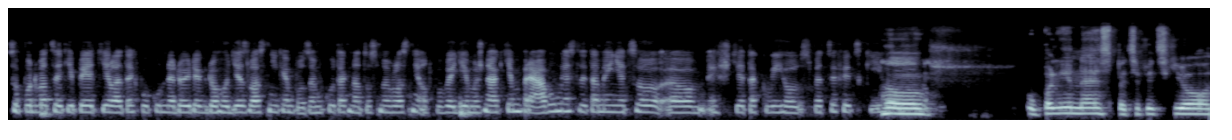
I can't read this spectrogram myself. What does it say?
co po 25 letech, pokud nedojde k dohodě s vlastníkem pozemku, tak na to jsme vlastně odpověděli možná k těm právům, jestli tam je něco uh, ještě takového specifického. Uh, úplně nespecifického,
